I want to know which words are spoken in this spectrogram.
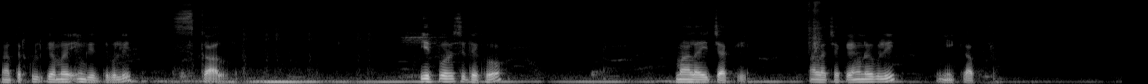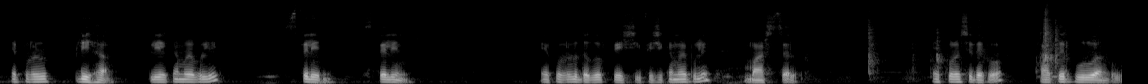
মাথার খুলিকে আমরা ইংরেজিতে বলি স্কাল এরপর হচ্ছে দেখো, মালাই চাকি। মালা চাকি আমরা বলি নিকাপ এরপর হলো প্লিহা। প্লিহাকে আমরা বলি স্পেলিন স্পেলিন এরপর হলো দেখো ফেসি। ফেসিকে আমরা বলি মার্সেল। এরপর হচ্ছে দেখো হাতের বুড়ো আঙ্গুল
